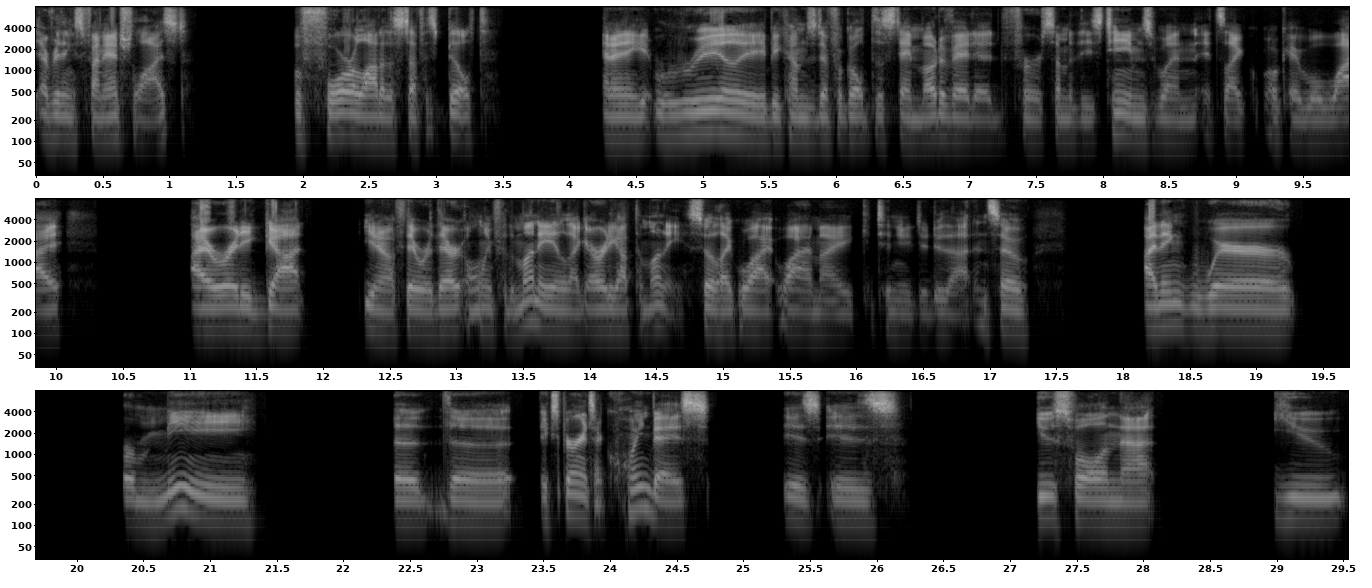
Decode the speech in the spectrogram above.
everything's financialized before a lot of the stuff is built. And I think it really becomes difficult to stay motivated for some of these teams when it's like, okay, well, why I already got, you know, if they were there only for the money, like I already got the money. So like why why am I continuing to do that? And so I think where for me the the experience at Coinbase is is useful in that you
